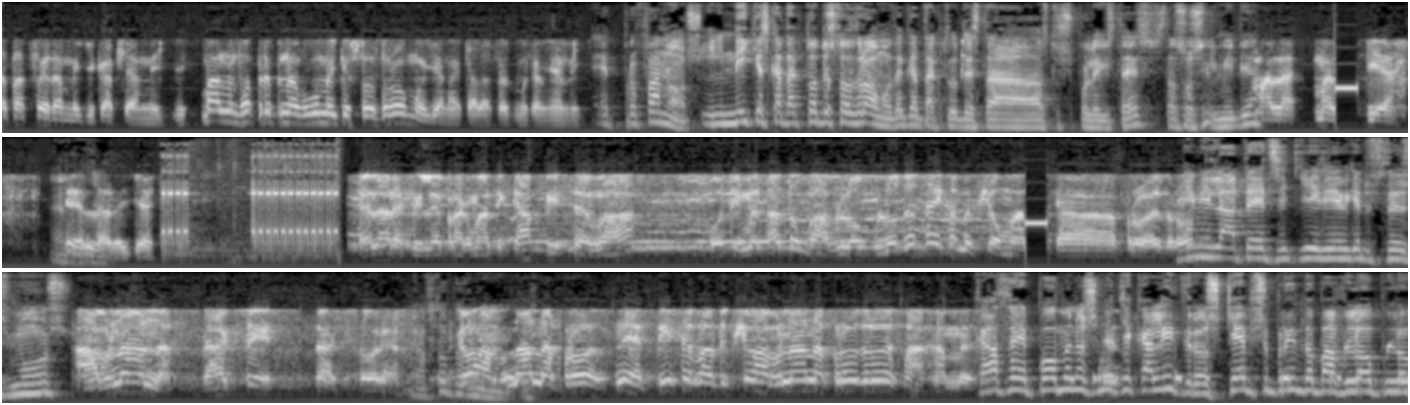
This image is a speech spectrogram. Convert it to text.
καταφέραμε και κάποια νίκη. Μάλλον θα πρέπει να βγούμε και στο δρόμο για να καταφέρουμε καμιά νίκη. Ε, Προφανώς. Οι νίκες κατακτώνται στον δρόμο, δεν κατακτούνται στους υπολογιστές, στα social media. Μαλα, μαλακία. Έλα ρε, γεια. Έλα ρε φίλε, πραγματικά πίστευα ότι μετά τον Παυλόπουλο δεν θα είχαμε πιο μαλάκα πρόεδρο. Μην μιλάτε έτσι, κύριε, για τους θεσμούς. Αυνάνα, εντάξει. Εντάξει, ωραία. Αυτό πιο περνάει. αυνάνα πρόεδρο. Ναι, πίστευα ότι πιο αυνάνα πρόεδρο δεν θα είχαμε. Κάθε επόμενος είναι και καλύτερος. Σκέψου πριν τον Παυλόπουλο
